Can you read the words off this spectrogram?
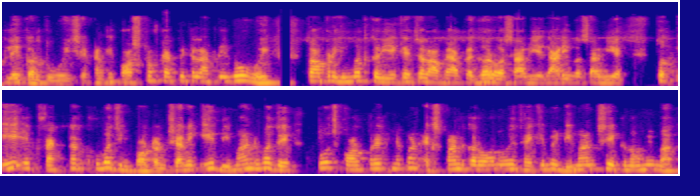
પ્લે કરતું હોય છે. કારણ કે કોસ્ટ ઓફ કેપિટલ આપણી લો હોય, તો આપણે હિંમત કરીએ કે ચલો હવે આપણે ઘર વસાવીએ, ગાડી વસાવીએ. તો એ એક ફેક્ટર ખૂબ જ ઇમ્પોર્ટન્ટ છે અને એ ડિમાન્ડ વધે તો જ કોર્પોરેટને પણ એક્સપાન્ડ કરવાનું એ થાય કે ભાઈ ડિમાન્ડ છે ઇકોનોમીમાં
